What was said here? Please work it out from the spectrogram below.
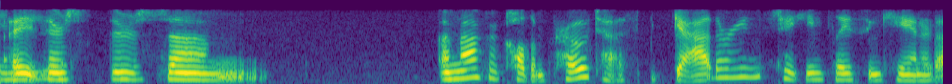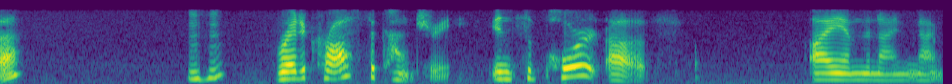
I, there's there's um I'm not going to call them protests, but gatherings taking place in Canada, hmm right across the country, in support of I am the 99%.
